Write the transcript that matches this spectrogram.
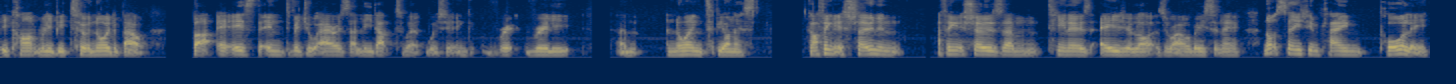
you can't really be too annoyed about. But it is the individual errors that lead up to it, which is really um, annoying to be honest. I think it's shown in I think it shows um, Tino's age a lot as well recently. not saying he's been playing poorly,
